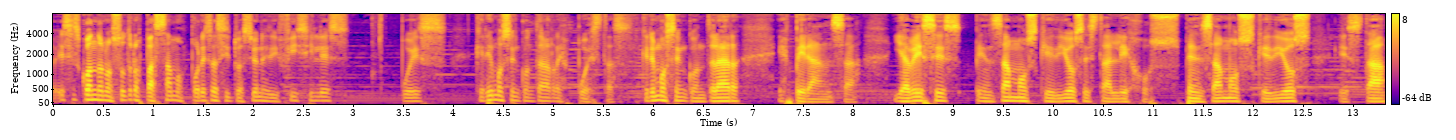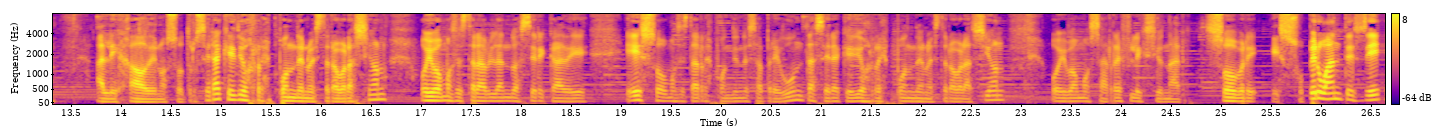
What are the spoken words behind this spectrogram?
a veces cuando nosotros pasamos por esas situaciones difíciles, pues queremos encontrar respuestas, queremos encontrar esperanza y a veces pensamos que Dios está lejos, pensamos que Dios está alejado de nosotros. ¿Será que Dios responde nuestra oración? Hoy vamos a estar hablando acerca de eso, vamos a estar respondiendo esa pregunta. ¿Será que Dios responde nuestra oración? Hoy vamos a reflexionar sobre eso. Pero antes de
